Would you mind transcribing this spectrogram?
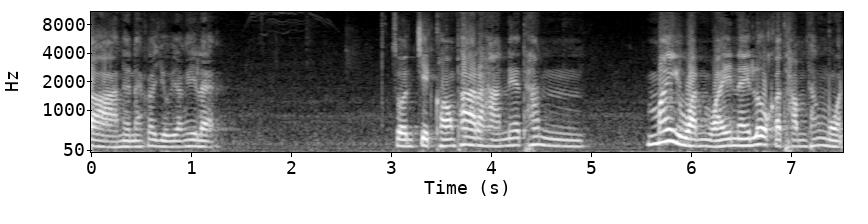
ด่าเนี่ยนะก็อยู่อย่างนี้แหละ ส่วนจิตของพระอรหันต์เนี่ยท่านไม่หวั่นไหวในโลกธรรมทั้งมวล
